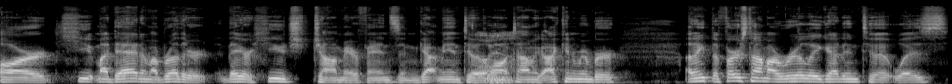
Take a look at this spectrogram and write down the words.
are huge. My dad and my brother, they are huge John Mayer fans and got me into it Oh, a long yeah. time ago. I can remember, I think the first time I really got into it was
